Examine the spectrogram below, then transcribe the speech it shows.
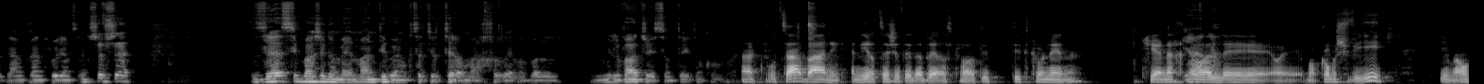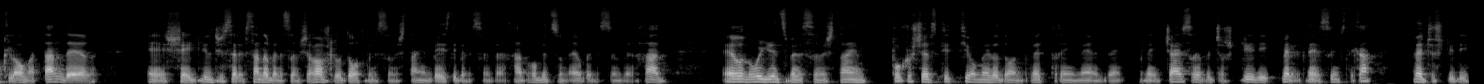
וגם גרנט וויליאמס, אני חושב שזה הסיבה שגם האמנתי בהם קצת יותר מאחרים, אבל מלבד ג'ייסון טייטום כמובן. הקבוצה הבאה, אני, אני ארצה שתדבר, אז כבר ת, תתכונן, כי אנחנו יאללה. על אה, מקום השביעי. עם האוקלהומה טנדר, אה, שיי גילג'ס אלכסנדר בן 23, לו דורט בן 22, בייזלי בן 21, רובינסון ארל בן 21, ארון ויגינס בן 22, פוקושבסקי, תיאו מלדון וטרה מאן בני 19 וג'וש גידי, בני 20 סליחה, וג'וש גידי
